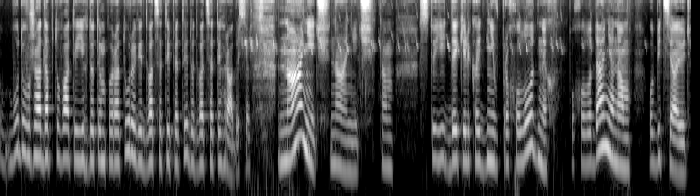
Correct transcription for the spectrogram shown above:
Буду вже адаптувати їх до температури від 25 до 20 градусів. На ніч, на ніч, там стоїть декілька днів прохолодних, похолодання нам обіцяють.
